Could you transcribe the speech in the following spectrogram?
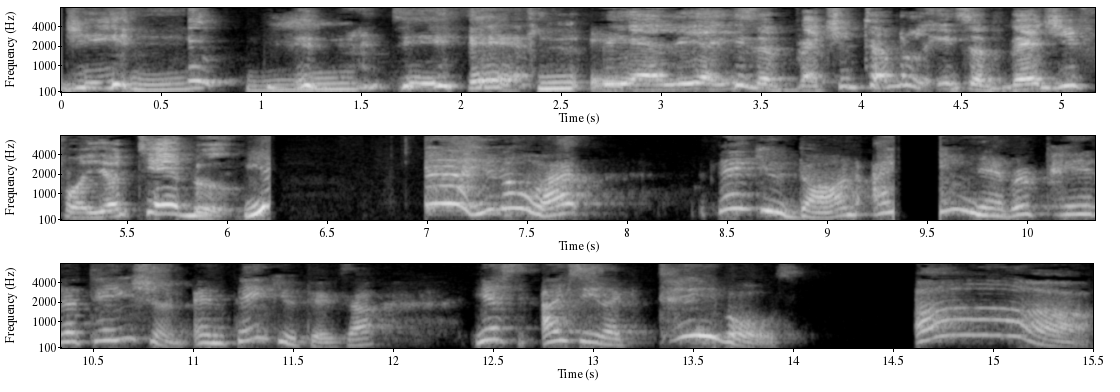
G E E T T A. Really, it's a vegetable. It's a veggie for your table. Yeah, Yeah. you know what? Thank you, Don. I never paid attention. And thank you, Tessa. Yes, I see like tables. Ah,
